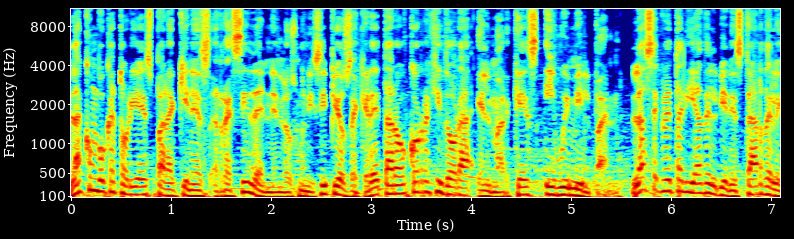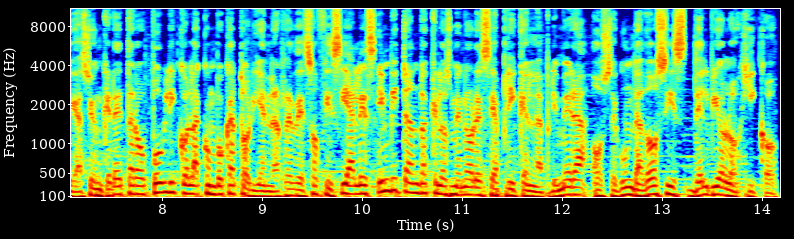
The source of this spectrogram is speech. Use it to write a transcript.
La convocatoria es para quienes residen en los municipios de Querétaro, Corregidora, El Marqués y Huimilpan. La Secretaría del Bienestar Delegación Querétaro publicó la convocatoria en las redes oficiales, invitando a que los menores se apliquen la primera o segunda dosis del biológico.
